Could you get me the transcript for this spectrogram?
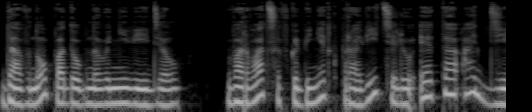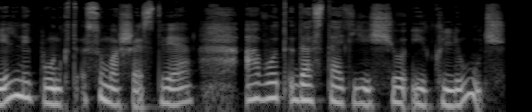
давно подобного не видел. Ворваться в кабинет к правителю – это отдельный пункт сумасшествия. А вот достать еще и ключ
